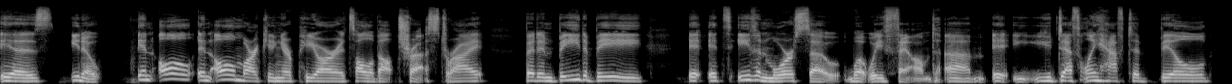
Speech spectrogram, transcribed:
is, you know, in all, in all marketing or PR, it's all about trust, right? But in B2B, it, it's even more so what we've found. Um, it, you definitely have to build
